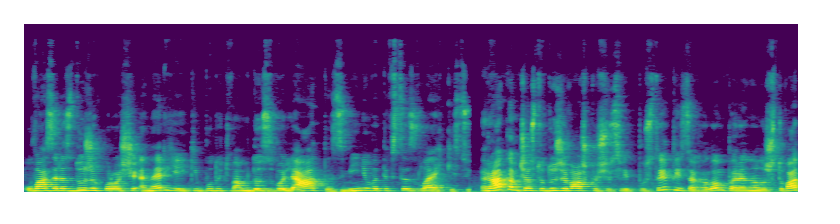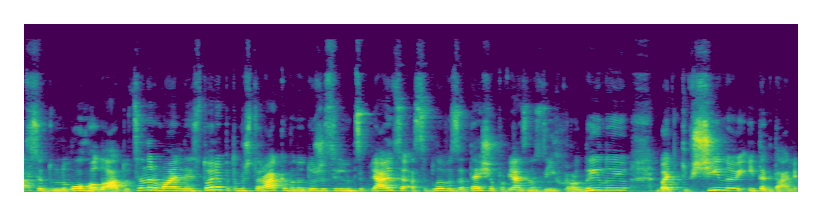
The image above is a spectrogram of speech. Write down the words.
У вас зараз дуже хороші енергії, які будуть вам дозволяти змінювати все з легкістю. Ракам часто дуже важко щось відпустити і загалом переналаштуватися до нового ладу. Це нормальна історія, тому що раки вони дуже сильно цепляються, особливо за те, що пов'язано з їх родиною, батьківщиною і так далі.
